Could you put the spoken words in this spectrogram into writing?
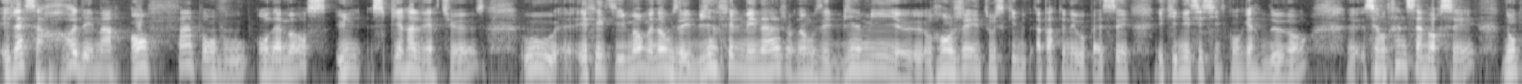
Et là, ça redémarre enfin pour vous, on amorce une spirale vertueuse, où effectivement, maintenant vous avez bien fait le ménage, maintenant vous avez bien mis, euh, rangé tout ce qui appartenait au passé et qui nécessite qu'on regarde devant, euh, c'est en train de s'amorcer. Donc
